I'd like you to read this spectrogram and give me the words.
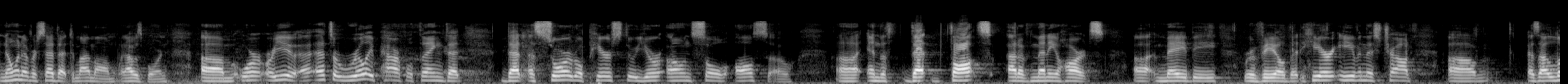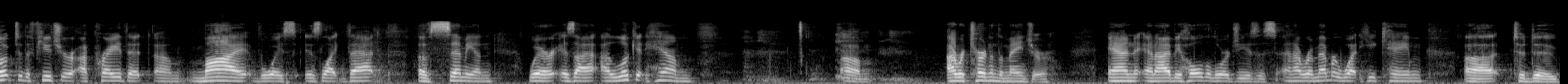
no one ever said that to my mom when I was born, um, or, or you. That's a really powerful thing that, that a sword will pierce through your own soul also. Uh, and the, that thoughts out of many hearts uh, may be revealed. That here, even this child, um, as I look to the future, I pray that um, my voice is like that of Simeon, where as I, I look at him, um, I return to the manger and, and I behold the Lord Jesus, and I remember what he came uh, to do.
